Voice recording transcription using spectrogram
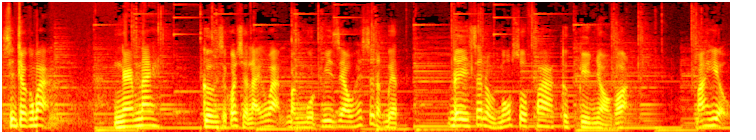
Xin chào các bạn. Ngày hôm nay, Cường sẽ quay trở lại các bạn bằng một video hết sức đặc biệt. Đây sẽ là một mẫu sofa cực kỳ nhỏ gọn. Mã hiệu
